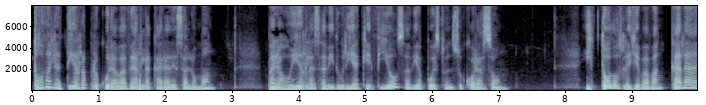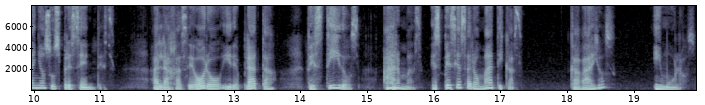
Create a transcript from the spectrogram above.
Toda la tierra procuraba ver la cara de Salomón para oír la sabiduría que Dios había puesto en su corazón. Y todos le llevaban cada año sus presentes, alhajas de oro y de plata, vestidos, armas, especias aromáticas, caballos y mulos.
